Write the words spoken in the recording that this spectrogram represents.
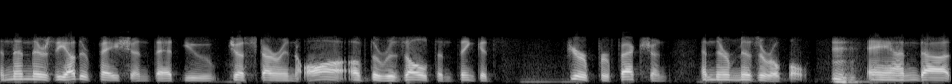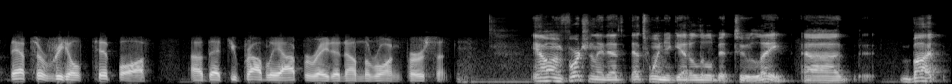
And then there's the other patient that you just are in awe of the result and think it's pure perfection, and they're miserable. Mm-hmm. And uh, that's a real tip off uh, that you probably operated on the wrong person. Know, unfortunately, that's, that's when you get a little bit too late. Uh, but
